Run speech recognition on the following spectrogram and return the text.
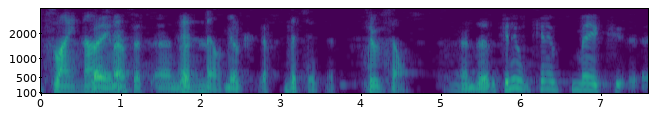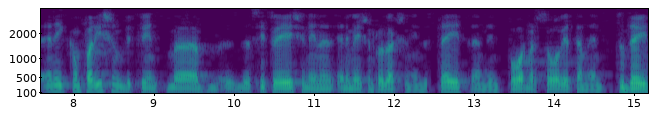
Flying Nansen, Flying Nansen, and, uh, and Milk. Milk. Yes. That's it. Three films. And uh, can you can you make any comparison between uh, the situation in uh, animation production in the States and in former Soviet and, and today's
